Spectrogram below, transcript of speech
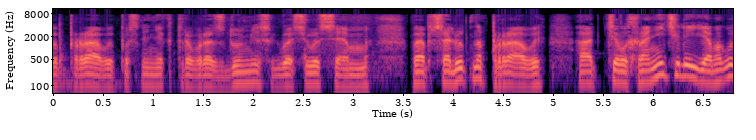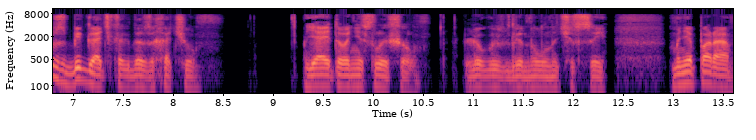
«Вы правы», — после некоторого раздумья согласилась Эмма. «Вы абсолютно правы, а от телохранителей я могу сбегать, когда захочу». «Я этого не слышал», — Люк взглянул на часы. «Мне пора.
